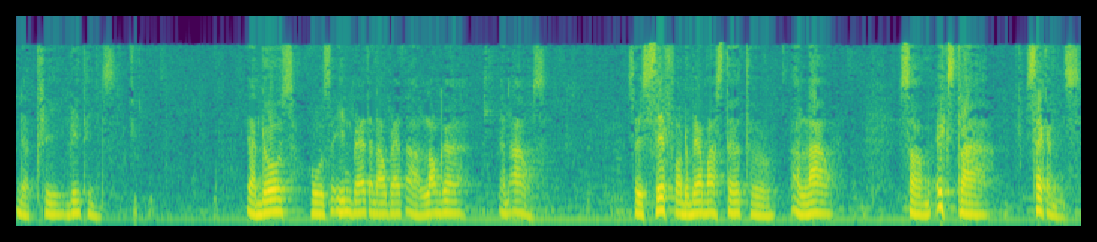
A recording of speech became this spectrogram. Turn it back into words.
the three breathings. And those whose in breath and out breath are longer than ours. So it's safe for the bell master to allow some extra seconds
